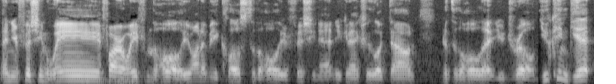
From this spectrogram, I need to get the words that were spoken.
and you're fishing way far away from the hole, you want to be close to the hole you're fishing at and you can actually look down into the hole that you drilled. You can get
